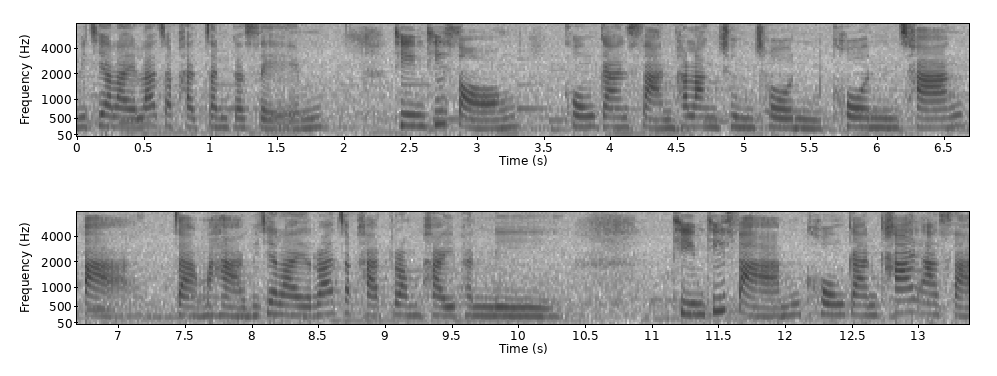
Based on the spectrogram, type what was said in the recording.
วิทยาลัยราชภัฏจันทร์เกษม ทีมที่ 2 โครงการสารพลังชุมชน คน ช้างป่า จากมหาวิทยาลัยราชภัฏรำไพพันนี ทีมที่ 3 โครงการค่ายอาสา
